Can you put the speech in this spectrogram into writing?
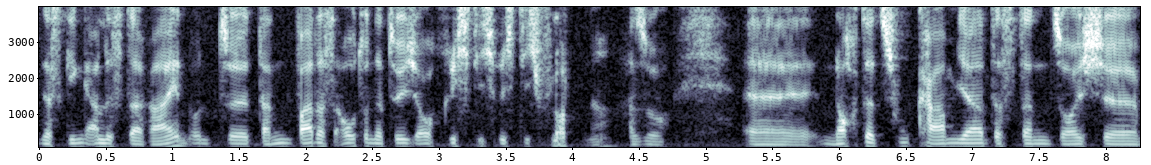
das ging alles da rein und äh, dann war das Auto natürlich auch richtig, richtig flott. Ne? Also äh, noch dazu kam ja, dass dann solche,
